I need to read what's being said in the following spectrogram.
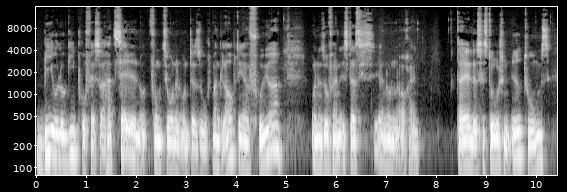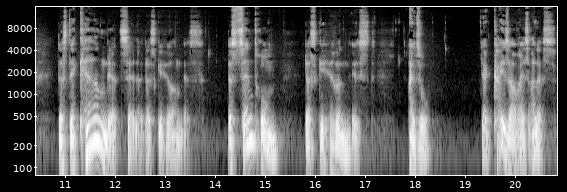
Biologieprofessor, hat Zellenfunktionen untersucht. Man glaubte ja früher, und insofern ist das ja nun auch ein Teil des historischen Irrtums, dass der Kern der Zelle das Gehirn ist das Zentrum das Gehirn ist. Also, der Kaiser weiß alles.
